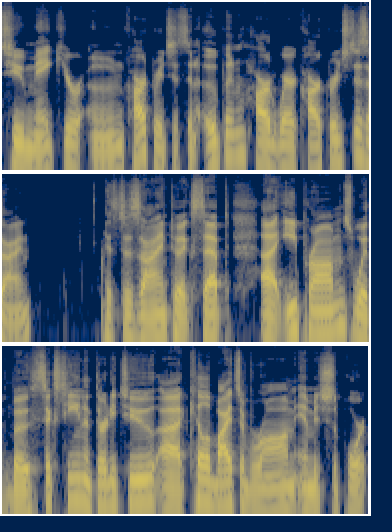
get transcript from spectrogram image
to make your own cartridge. It's an open hardware cartridge design it's designed to accept uh, EPROMs with both 16 and 32 uh, kilobytes of ROM image support.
